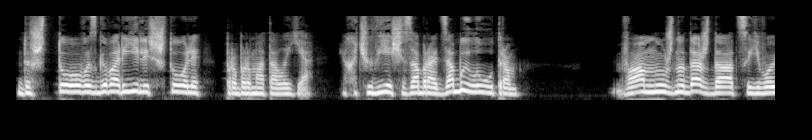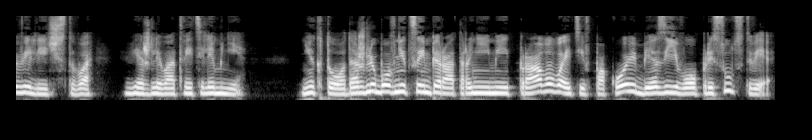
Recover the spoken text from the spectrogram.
«Да что вы сговорились, что ли?» — пробормотала я. «Я хочу вещи забрать, забыла утром». «Вам нужно дождаться его величества», — вежливо ответили мне. Никто, даже любовница императора, не имеет права войти в покой без его присутствия.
